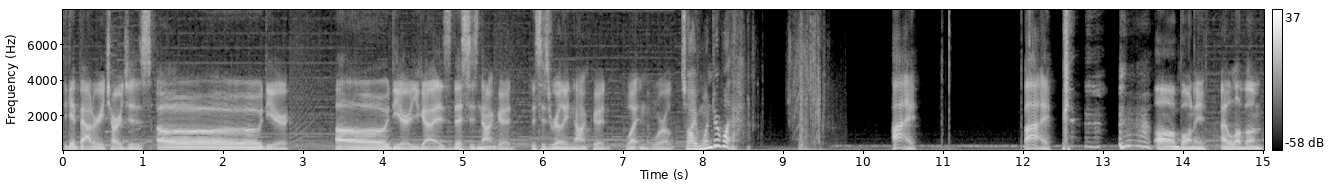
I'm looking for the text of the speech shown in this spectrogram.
to get battery charges. Oh, dear. Oh, dear, you guys. This is not good. This is really not good. What in the world? So I wonder what... Hi. Bye. oh, Bonnie. I love them.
